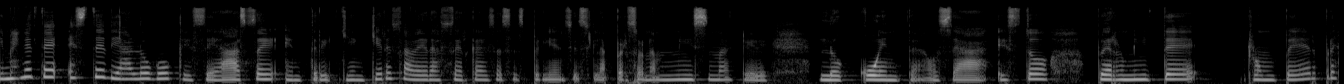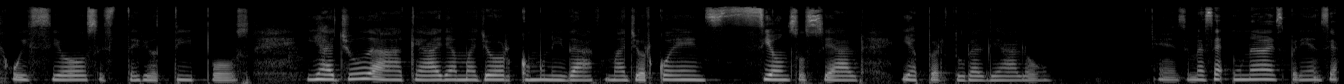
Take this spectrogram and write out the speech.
Imagínate este diálogo que se hace entre quien quiere saber acerca de esas experiencias y la persona misma que lo cuenta. O sea, esto permite romper prejuicios, estereotipos y ayuda a que haya mayor comunidad, mayor cohesión social y apertura al diálogo. Eh, se me hace una experiencia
